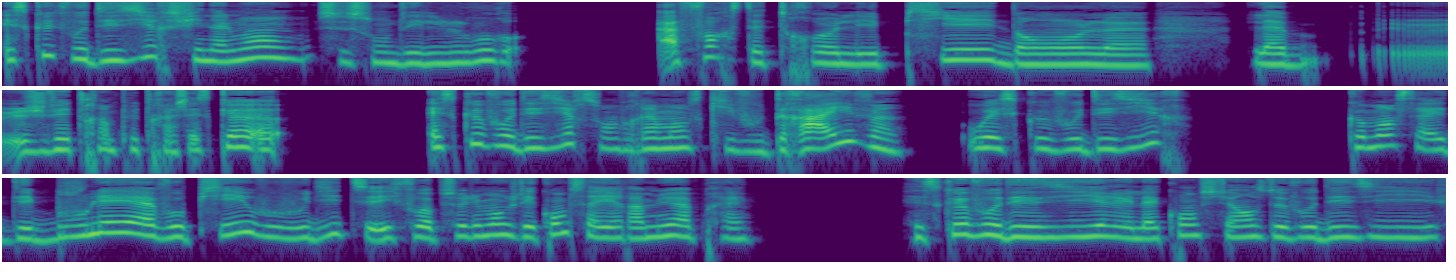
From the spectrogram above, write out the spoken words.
Est-ce que vos désirs, finalement, ce sont des lourds, à force d'être les pieds dans la, la, je vais être un peu trash. Est-ce que, est-ce que vos désirs sont vraiment ce qui vous drive, ou est-ce que vos désirs commencent à être des boulets à vos pieds où vous vous dites, il faut absolument que je les compte, ça ira mieux après? Est-ce que vos désirs et la conscience de vos désirs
